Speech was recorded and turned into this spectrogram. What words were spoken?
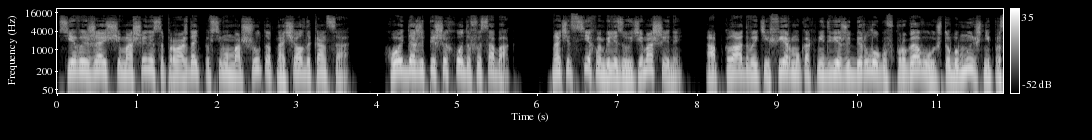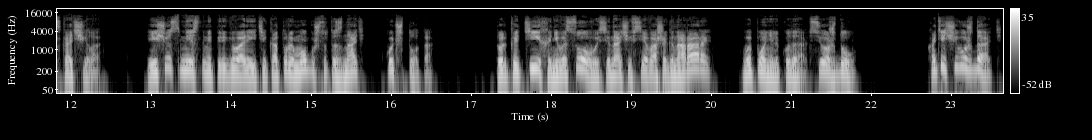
Все выезжающие машины сопровождать по всему маршруту от начала до конца. Хоть даже пешеходов и собак. Значит, всех мобилизуйте машины. Обкладывайте ферму как медвежью берлогу в круговую, чтобы мышь не проскочила. И еще с местными переговорите, которые могут что-то знать, хоть что-то. Только тихо, не высовывайся, иначе все ваши гонорары... Вы поняли куда. Все, жду. Хотя чего ждать?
